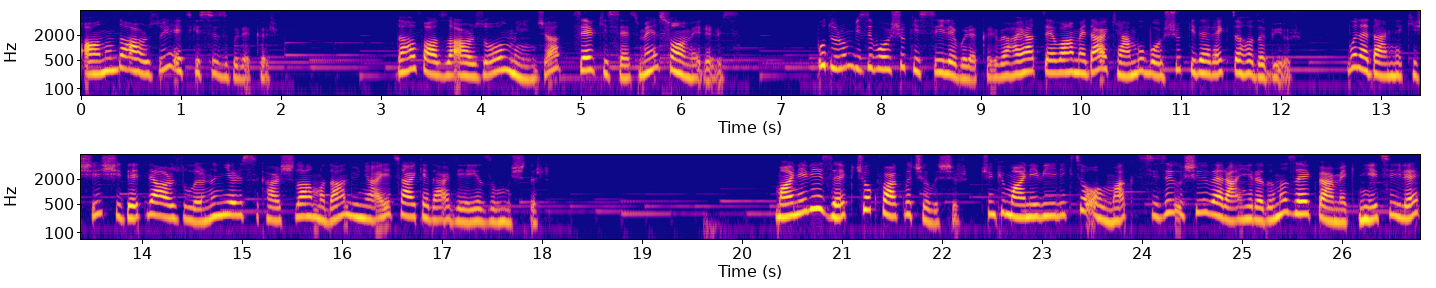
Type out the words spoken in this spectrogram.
anında arzuyu etkisiz bırakır. Daha fazla arzu olmayınca zevk hissetmeye son veririz. Bu durum bizi boşluk hissiyle bırakır ve hayat devam ederken bu boşluk giderek daha da büyür. Bu nedenle kişi şiddetli arzularının yarısı karşılanmadan dünyayı terk eder diye yazılmıştır. Manevi zevk çok farklı çalışır. Çünkü manevilikte olmak size ışığı veren yaradana zevk vermek niyetiyle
